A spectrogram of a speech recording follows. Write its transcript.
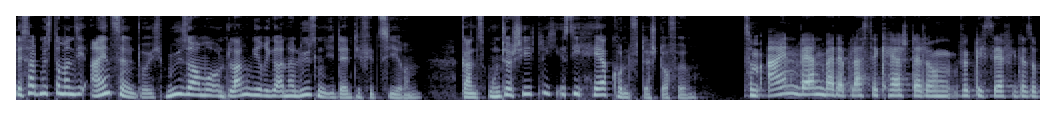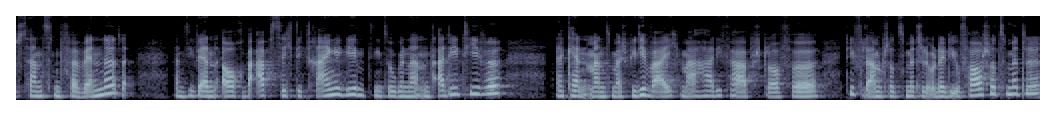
Deshalb müsste man sie einzeln durch mühsame und langwierige Analysen identifizieren. Ganz unterschiedlich ist die Herkunft der Stoffe. Zum einen werden bei der Plastikherstellung wirklich sehr viele Substanzen verwendet. Sie werden auch beabsichtigt reingegeben, die sogenannten Additive. Da kennt man zum Beispiel die Weichmacher, die Farbstoffe, die Flammschutzmittel oder die UV-Schutzmittel.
